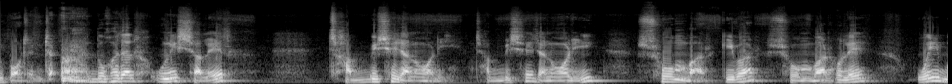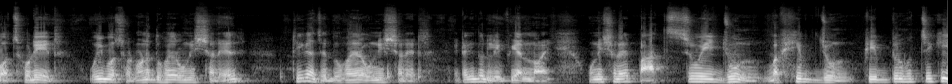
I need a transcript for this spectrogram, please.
ইম্পর্টেন্ট দু হাজার উনিশ সালের ছাব্বিশে জানুয়ারি ছাব্বিশে জানুয়ারি, সোমবার। কী বার? সোমবার হলে ওই বছরের, ওই বছর মানে দু হাজার উনিশ সালের, ঠিক আছে দু হাজার উনিশ সালের, এটা কিন্তু লিপিয়ার নয়, উনিশ সালের পাঁচই জুন বা ফিফথ জুন। ফিফথ জুন হচ্ছে কি?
